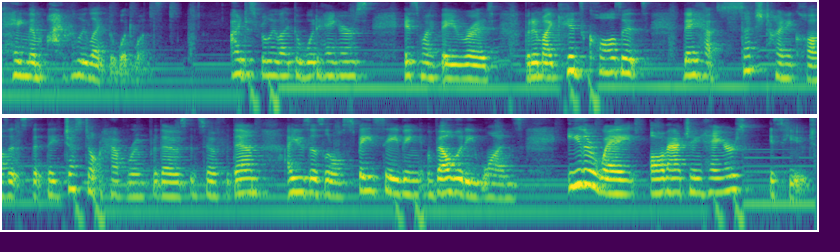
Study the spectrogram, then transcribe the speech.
hang them. I really like the wood ones. I just really like the wood hangers. It's my favorite. But in my kids' closets, they have such tiny closets that they just don't have room for those. And so for them, I use those little space-saving velvety ones. Either way, all matching hangers is huge.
